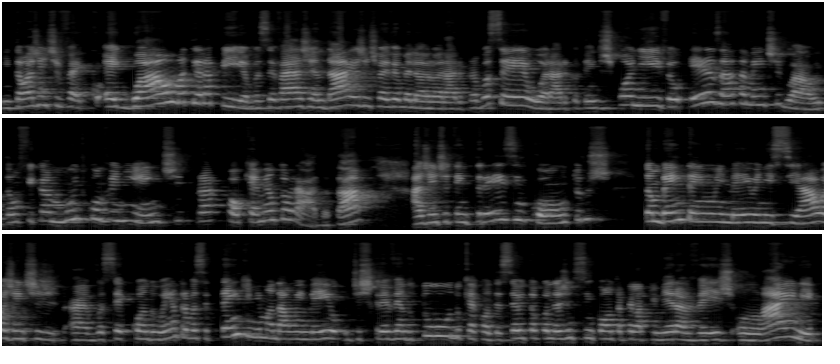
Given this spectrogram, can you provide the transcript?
Então a gente vai é igual uma terapia, você vai agendar e a gente vai ver o melhor horário para você, o horário que eu tenho disponível, exatamente igual. Então fica muito conveniente para qualquer mentorada, tá? A gente tem três encontros, também tem um e-mail inicial. A gente, você quando entra, você tem que me mandar um e-mail descrevendo tudo o que aconteceu. Então, quando a gente se encontra pela primeira vez online,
